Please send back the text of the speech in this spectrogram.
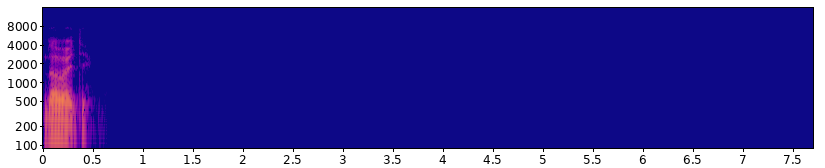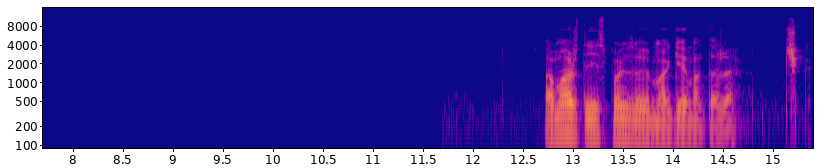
давайте. А может и использую магию монтажа. Чик.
